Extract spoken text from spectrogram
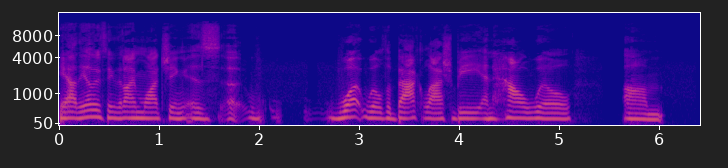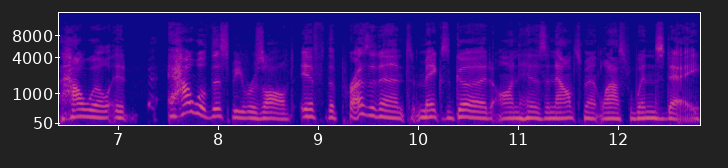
Yeah, the other thing that I'm watching is uh, what will the backlash be, and how will um, how will it how will this be resolved if the president makes good on his announcement last Wednesday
